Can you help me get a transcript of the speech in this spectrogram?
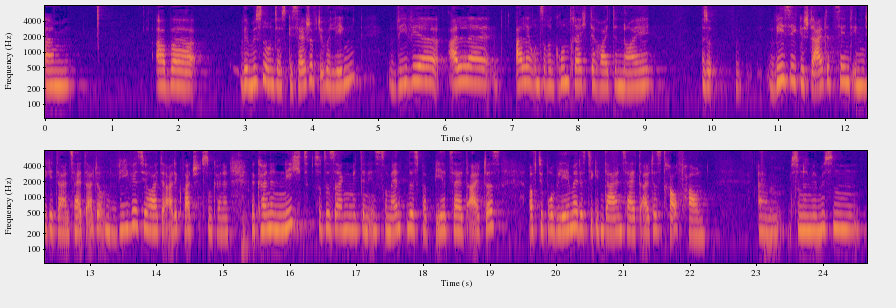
Ähm, aber wir müssen uns als Gesellschaft überlegen, wie wir alle, alle unsere Grundrechte heute neu, also wie sie gestaltet sind im digitalen Zeitalter und wie wir sie heute adäquat schützen können. Wir können nicht sozusagen mit den Instrumenten des Papierzeitalters auf die Probleme des digitalen Zeitalters draufhauen, ähm, sondern wir müssen,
